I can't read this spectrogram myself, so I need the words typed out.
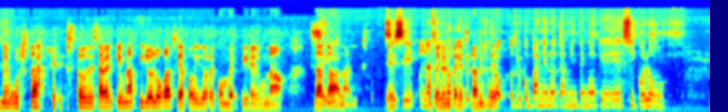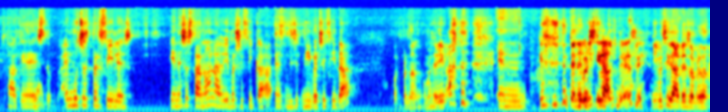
Me gusta esto de saber que una filóloga se ha podido reconvertir en una data analyst. Sí, sí, una filóloga y, por ejemplo, otro compañero también tengo que es psicólogo. O sea, que hay muchos perfiles y en eso está, ¿no? La diversifica, eh, diversificidad, perdón, ¿cómo se diga? en tener diversidad, diversidad, eso, perdón.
